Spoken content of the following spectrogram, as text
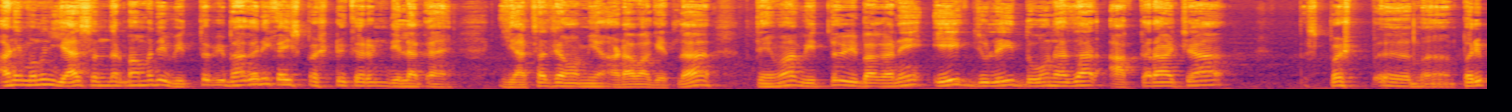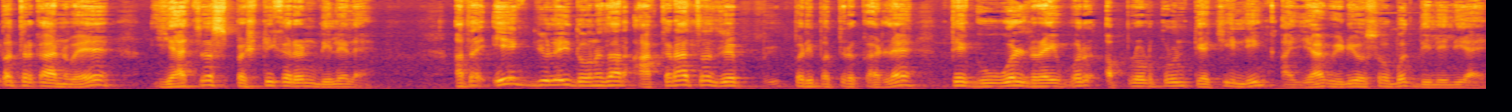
आणि म्हणून या संदर्भामध्ये वित्त विभागाने काही स्पष्टीकरण दिलं काय याचा जेव्हा मी आढावा घेतला तेव्हा वित्त विभागाने एक जुलै दोन हजार अकराच्या स्पष्ट परिपत्रकान्वये याचं स्पष्टीकरण दिलेलं आहे. आता एक जुलै दोन हजार अकराचं जे परिपत्रक काढलं आहे ते गुगल ड्राईव्हवर अपलोड करून त्याची लिंक या व्हिडिओसोबत दिलेली आहे.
